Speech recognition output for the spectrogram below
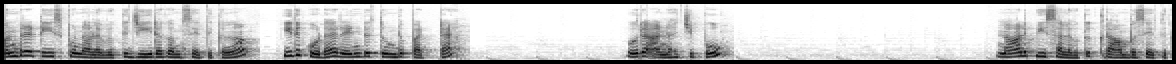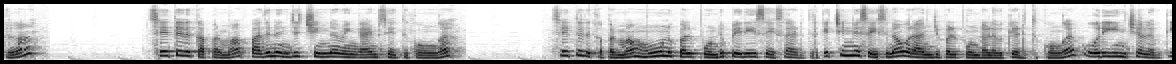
ஒன்றரை டீஸ்பூன் அளவுக்கு ஜீரகம் சேர்த்துக்கலாம். இது கூட ரெண்டு துண்டு பட்டை. ஒரு அன்னாச்சி பூ நாலு பீஸ் அளவுக்கு கிராம்பு சேர்த்துக்கலாம். சேர்த்ததுக்கப்புறமா பதினஞ்சு சின்ன வெங்காயம் சேர்த்துக்கோங்க. சேர்த்ததுக்கப்புறமா மூணு பல் பூண்டு பெரிய சைஸாக எடுத்திருக்கேன். சின்ன சைஸ்னால் ஒரு அஞ்சு பல் பூண்டு அளவுக்கு எடுத்துக்கோங்க. ஒரு இன்ச் அளவுக்கு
